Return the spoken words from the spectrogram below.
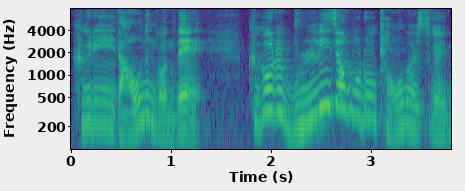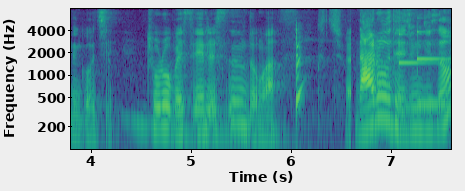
글이 나오는 건데, 그거를 물리적으로 경험할 수가 있는 거지. 졸업 에세이를 쓰는 동안. 그쵸. 나루 대중지성,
